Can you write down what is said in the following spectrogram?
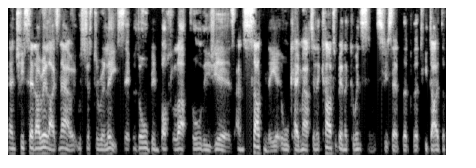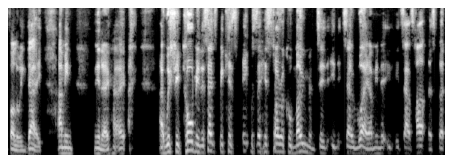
And she said, I realize now it was just a release. It was all been bottled up for all these years. And suddenly it all came out. And it can't have been a coincidence, she said, that, that he died the following day. I mean, you know, I, I wish he'd called me in a sense because it was a historical moment in, in its own way. I mean, it, it sounds heartless, but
